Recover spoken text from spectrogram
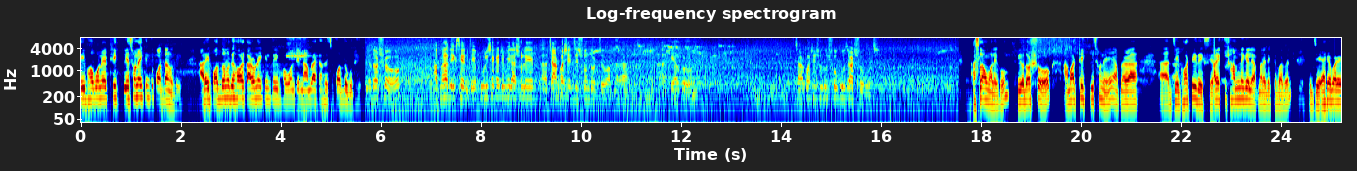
এই ভবনের ঠিক পেছনেই কিন্তু পদ্মা নদী। আর এই পদ্মা নদী হওয়ার কারণেই কিন্তু এই ভবনটির নাম রাখা হয়েছে পদ্মকুঠি। প্রিয় দর্শক, আপনারা দেখছেন যে, পুলিশ একাডেমির আসলে চারপাশের যে সৌন্দর্য, আপনারা খেয়াল করুন। চারপাশে শুধু সবুজ আর সবুজ। আসসালামু আলাইকুম। প্রিয় দর্শক, আমার ঠিক পিছনে আপনারা যে ঘরটি দেখছেন, আর একটু সামনে গেলে আপনারা দেখতে পাবেন যে একেবারে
